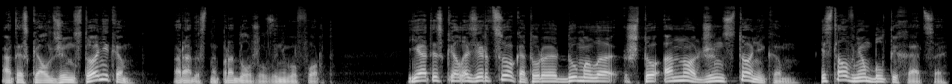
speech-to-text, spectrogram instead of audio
«Отыскал джин с тоником?» радостно продолжил за него Форд. Я отыскал озерцо, которое думало, что оно джин с тоником, и стал в нем бултыхаться.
